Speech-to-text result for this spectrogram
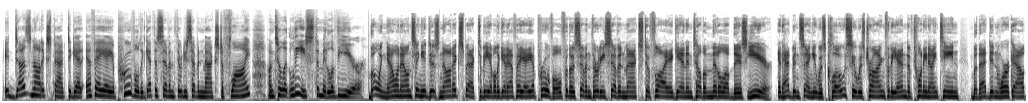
it does not expect to get FAA approval to get the 737 MAX to fly until at least the middle of the year. Boeing now announcing it does not expect to be able to get FAA approval for those 737 MAX to fly again until the middle of this year. It had been saying it was close, it was trying for the end of 2019, but that didn't work out.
